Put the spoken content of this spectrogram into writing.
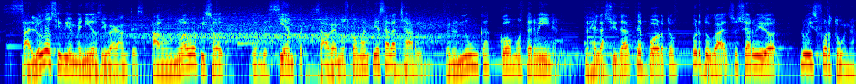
Saludos y bienvenidos divagantes a un nuevo episodio donde siempre sabemos cómo empieza la charla, pero nunca cómo termina. Desde la ciudad de Porto, Portugal, su servidor, Luis Fortuna.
